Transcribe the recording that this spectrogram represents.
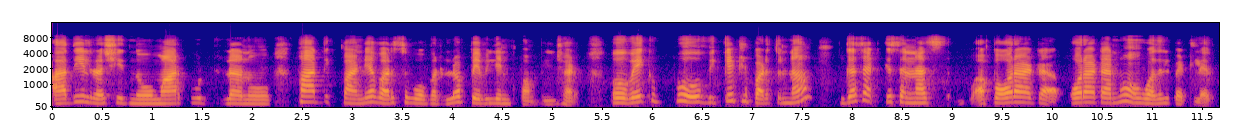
ఆదిల్ రషీద్ను మార్కుడ్లను హార్దిక్ పాండ్యా వరుస ఓవర్లో పెవిలియన్కు పంపించాడు. ఓ వేకుపు వికెట్లు పడుతున్నా గస్ అట్కిసన్న పోరాట పోరాటాన్ని వదిలిపెట్టలేదు.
